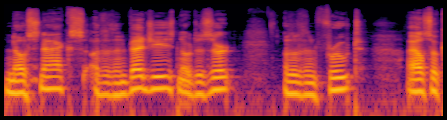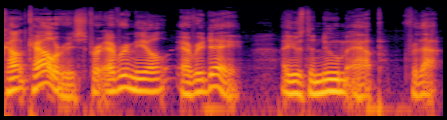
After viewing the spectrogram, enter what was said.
no snacks other than veggies, no dessert other than fruit. I also count calories for every meal every day. I use the Noom app for that.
